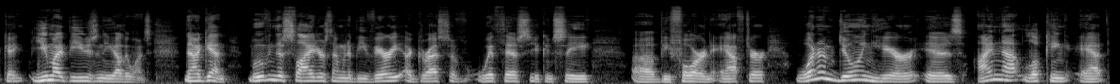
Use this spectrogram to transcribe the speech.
Okay, you might be using the other ones. Now again, moving the sliders, I'm going to be very aggressive with this. You can see uh, before and after. What I'm doing here is I'm not looking at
